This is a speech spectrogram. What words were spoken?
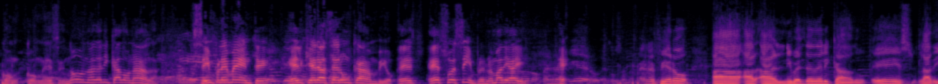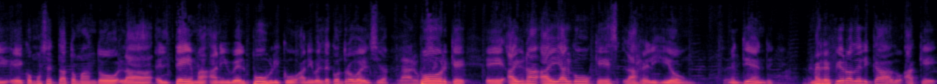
con, con ese. No, no es delicado nada. Simplemente él quiere hacer un cambio. Es, eso es simple, no es más de ahí. Me refiero, escúchame, me refiero a- a- al nivel de delicado, es la di- eh, cómo se está tomando la, el tema a nivel público, a nivel de controversia, Claro porque eh, hay una hay algo que es la religión, ¿me entiendes? Me refiero a delicado a que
